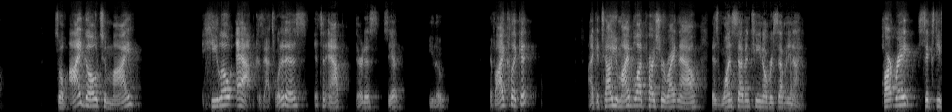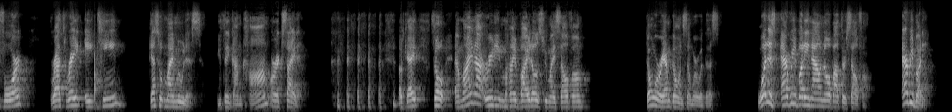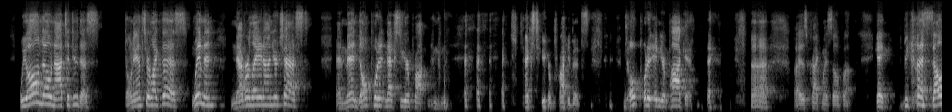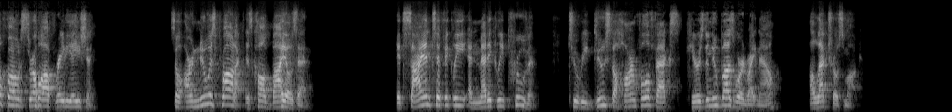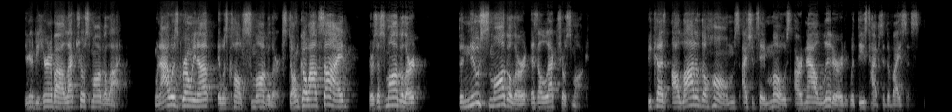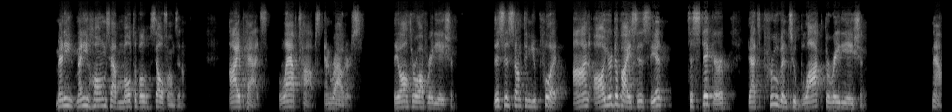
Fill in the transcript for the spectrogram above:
So if I go to my Helo app, because that's what it is, it's an app. There it is. See it? Helo. If I click it, I could tell you my blood pressure right now is 117 over 79. Heart rate, 64. Breath rate, 18. Guess what my mood is? You think I'm calm or excited? okay, so am I not reading my vitals through my cell phone? Don't worry, I'm going somewhere with this. What does everybody now know about their cell phone? Everybody. We all know not to do this. Don't answer like this. Women, never lay it on your chest. And men, don't put it next to your pro next to your privates. Don't put it in your pocket. uh, I just cracked myself up. Okay, because cell phones throw off radiation. So our newest product is called BioZen. It's scientifically and medically proven to reduce the harmful effects. Here's the new buzzword right now electrosmog. You're going to be hearing about electrosmog a lot. When I was growing up, it was called smog alerts. Don't go outside, there's a smog alert. The new smog alert is electrosmog because a lot of the homes, I should say most, are now littered with these types of devices. Many, many homes have multiple cell phones in them, iPads, laptops, and routers. They all throw off radiation. This is something you put on all your devices. See it? It's a sticker that's proven to block the radiation. Now,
